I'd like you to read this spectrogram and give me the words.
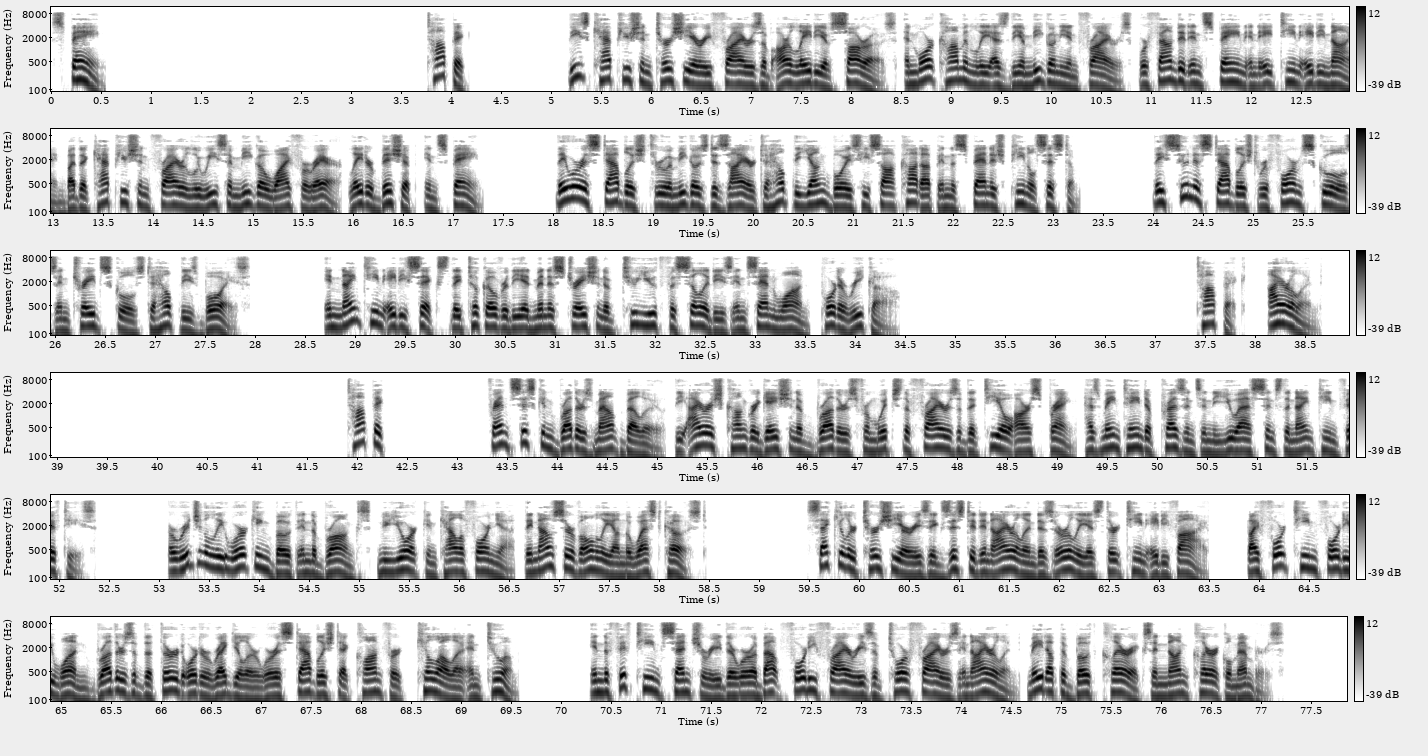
Spain these Capuchin tertiary friars of Our Lady of Sorrows, and more commonly as the Amigonian friars, were founded in Spain in 1889 by the Capuchin friar Luis Amigo y Ferrer, later bishop, in Spain. They were established through Amigo's desire to help the young boys he saw caught up in the Spanish penal system. They soon established reform schools and trade schools to help these boys. In 1986 they took over the administration of two youth facilities in San Juan, Puerto Rico. Ireland Franciscan Brothers Mountbellew, the Irish congregation of brothers from which the Friars of the TOR sprang, has maintained a presence in the U.S. since the 1950s. Originally working both in the Bronx, New York and California, they now serve only on the West Coast. Secular tertiaries existed in Ireland as early as 1385. By 1441 Brothers of the Third Order Regular were established at Clonfert, Killala and Tuam. In the 15th century there were about 40 friaries of Tor friars in Ireland, made up of both clerics and non-clerical members.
